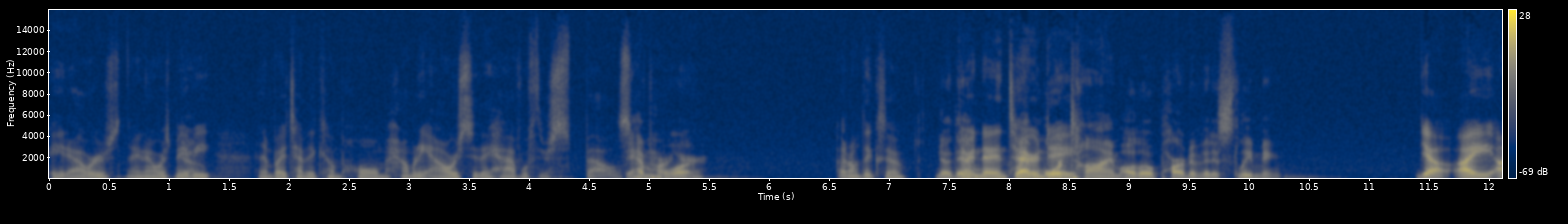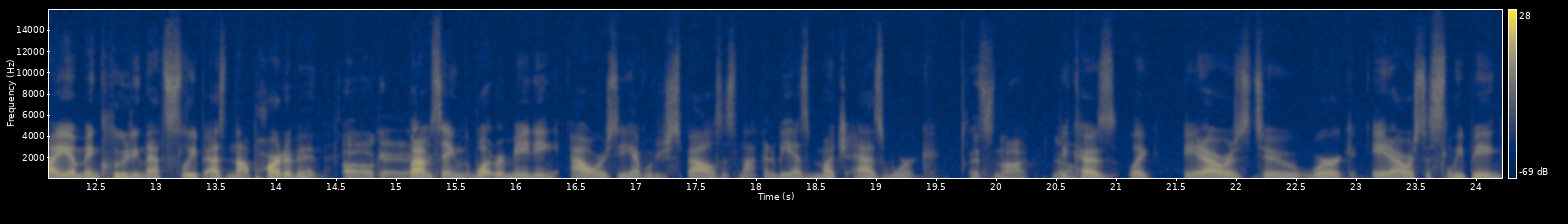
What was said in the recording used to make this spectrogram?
eight hours, nine hours Yeah. And then by the time they come home, how many hours do they have with their spouse? They have more. I don't think so. No, they During have, the m- they have entire more day. time, although part of it is sleeping. Yeah, I, I am including that sleep as not part of it. Oh, okay. But I'm saying what remaining hours do you have with your spouse? It's not going to be as much as work it's not. No. because like eight hours to work, eight hours to sleeping,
